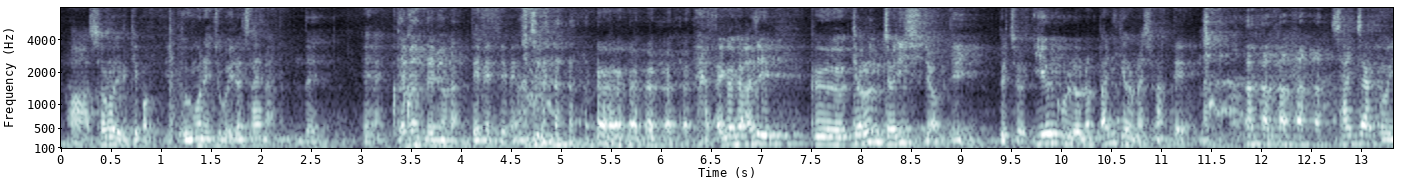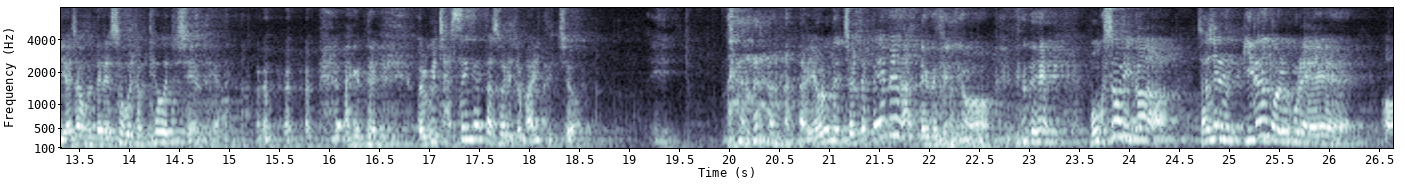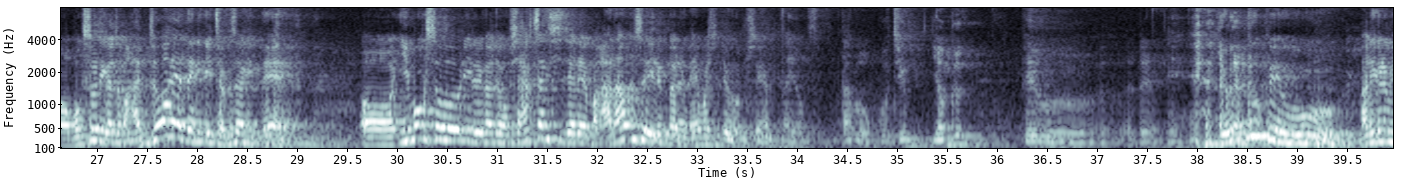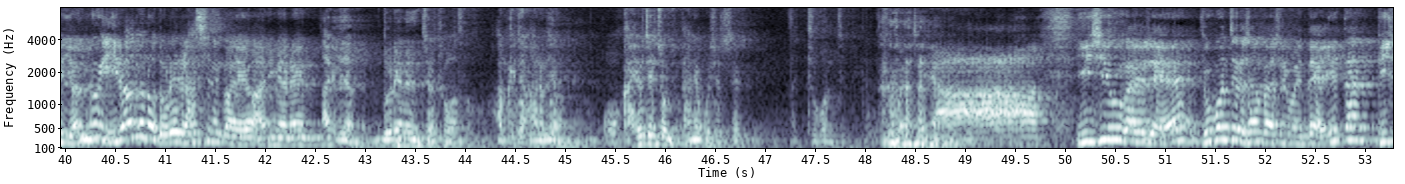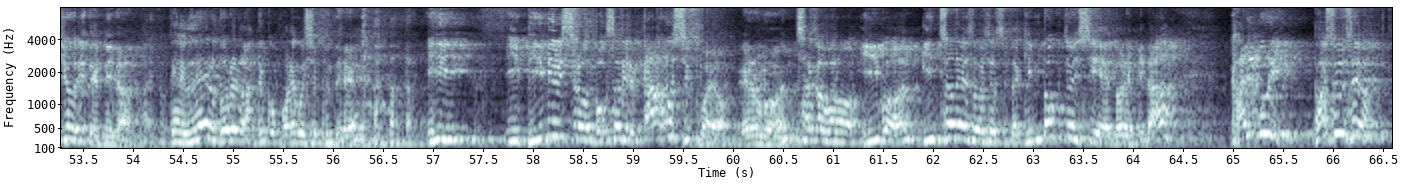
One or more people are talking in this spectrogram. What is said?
아, 서로 이렇게 막 응원해주고 이런 사이는 아닌데. 네. 예, 그- 대면 대면한. 대면 대면. 아, 이거 아직 그 결혼 전이시죠? 예, 예. 그렇죠. 이 얼굴로는 빨리 결혼하시면 안 돼요. 살짝 그 여자분들의 속을 좀 태워주셔야 돼요. 아 근데 얼굴 잘생겼다 소리 좀 많이 듣죠? 예, 좀. 아, 이런 데 절대 빼면 안 되거든요. 근데 목소리가 사실은 이런 얼굴에 어, 목소리가 좀 안 좋아야 되는 게 정상인데 어, 이 목소리를 가지고 혹시 학창 시절에 뭐 아나운서 이런 거는 해보신 적 없어요? 따위 없, 따로 없고 지금 연극 배우를 예. 연극 배우 아니 그러면 연극의 일환으로 노래를 하시는 거예요? 아니면은 아니 그냥 노래는 제가 좋아서 아, 그냥 하는 네, 거? 네. 오, 가요제 좀 다녀보셨어요? 두 번째입니다. 두 번째. 야 이시우 가요제 두 번째로 참가하시는 분인데 일단 비주얼이 됩니다. 아이고. 그냥 요새로 노래를 안 듣고 보내고 싶은데 이, 이 비밀스러운 목소리를 까고 싶어요. 여러분 참가번호 2번 인천에서 오셨습니다. 김동준 씨의 노래입니다. 갈무리 박수 주세요.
